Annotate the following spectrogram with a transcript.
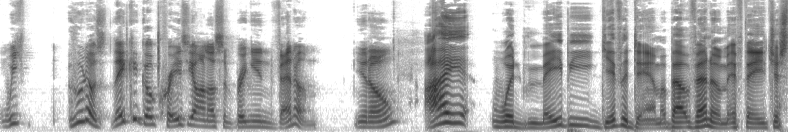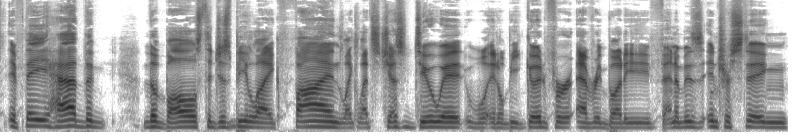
we who knows? They could go crazy on us and bring in Venom. You know? I would maybe give a damn about Venom if they just if they had the the balls to just be like, fine, like let's just do it. Well, it'll be good for everybody. Venom is interesting.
